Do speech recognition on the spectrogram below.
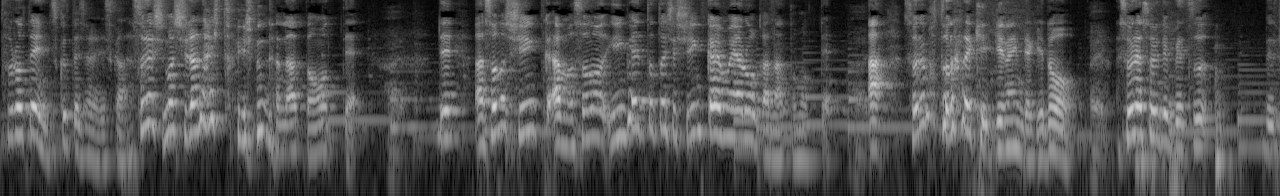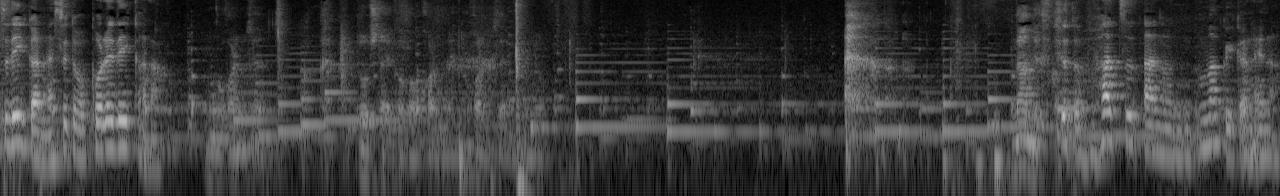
プロテイン作ったじゃないですか。それも知らない人いるんだなと思って。はい。であその新あそのイベントとして新会もやろうかなと思って。はい。あそれも取らなきゃいけないんだけどはい。それはそれで別別でいいかな。それともこれでいいかな。分かりません。どうしたらいいかが分からない分かりません。何ですか？ちょっと不発あのうまくいかないな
